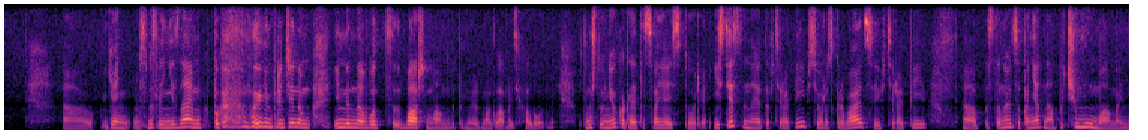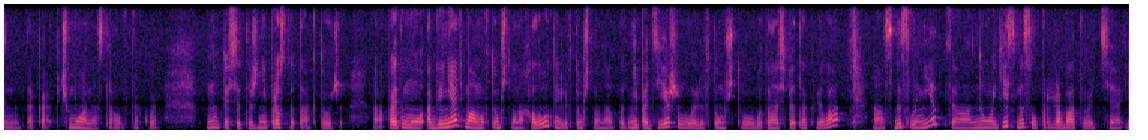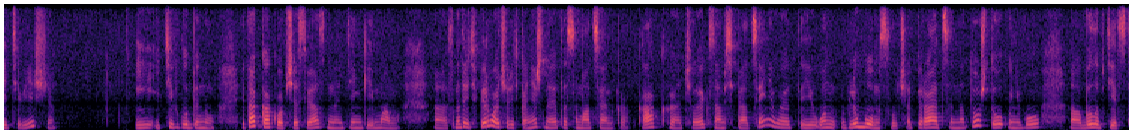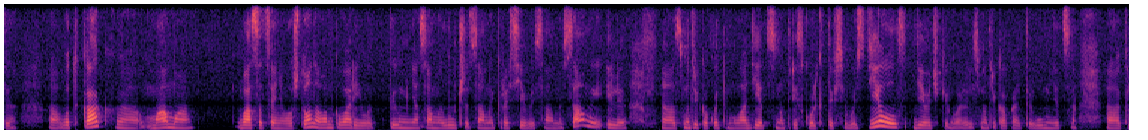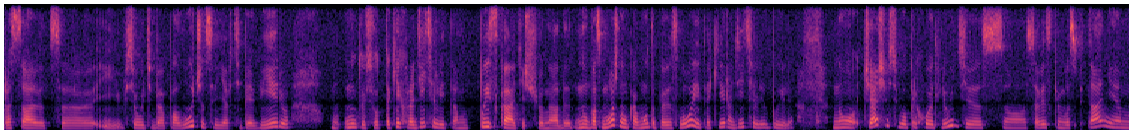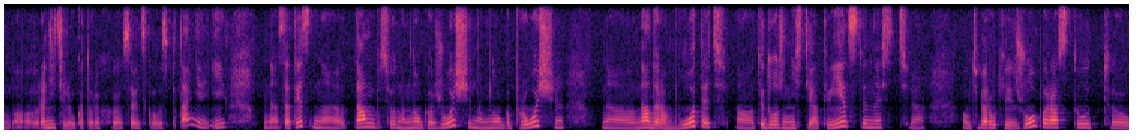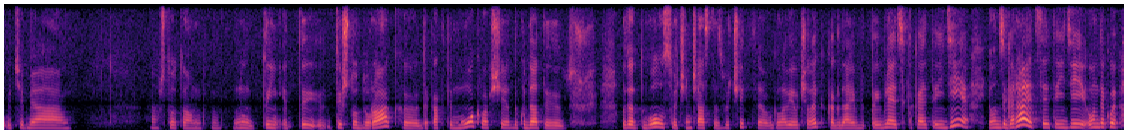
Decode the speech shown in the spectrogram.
Я, в смысле, не знаем, по каким причинам именно вот ваша мама, например, могла быть холодной. Потому что у нее какая-то своя история. Естественно, это в терапии все раскрывается, и в терапии а, становится понятно, а почему мама именно такая, почему она стала такой. Ну, то есть это же не просто так тоже. А, поэтому обвинять маму в том, что она холодная, или в том, что она не поддерживала, или в том, что вот она себя так вела, а, смысла нет, но есть смысл прорабатывать э, эти вещи и идти в глубину. Итак, как вообще связаны деньги и мама? А, смотрите, в первую очередь, конечно, это самооценка. Как э, человек сам себя оценивает, и он в любом случае опирается на то, что у него а, было в детстве. А, вот как э, мама вас оценивала, что она вам говорила. Ты у меня самый лучший, самый красивый, самый-самый. Или смотри, какой ты молодец, смотри, сколько ты всего сделал. Девочки говорили, смотри, какая ты умница, красавица, и все у тебя получится, я в тебя верю. Ну, то есть вот таких родителей там поискать еще надо. Ну, возможно, у кому-то повезло, и такие родители были. Но чаще всего приходят люди с а, советским воспитанием, а, родители, у которых э, советского воспитания, и, соответственно, там все намного жестче, намного проще. Надо работать, ты должен нести ответственность, у тебя руки из жопы растут, у тебя что там, ну, ты, ты, ты что, дурак, да как ты мог вообще, да куда ты... Вот этот голос очень часто звучит в голове у человека, когда появляется какая-то идея, и он загорается этой идеей, он такой,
